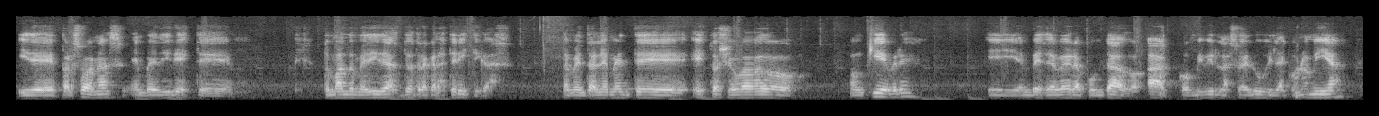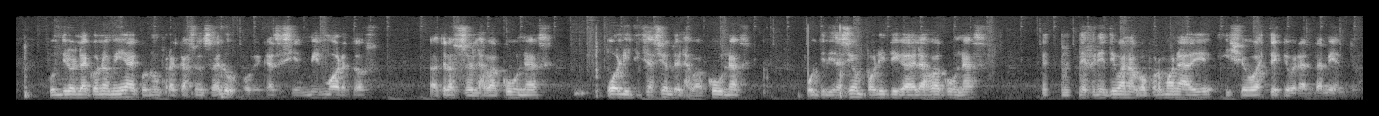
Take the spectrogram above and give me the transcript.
y de personas en vez de ir este, tomando medidas de otras características. Lamentablemente esto ha llevado a un quiebre y en vez de haber apuntado a convivir la salud y la economía, fundieron la economía con un fracaso en salud, porque casi 100.000 muertos, atrasos en las vacunas, politización de las vacunas, utilización política de las vacunas, en definitiva no conformó a nadie y llegó a este quebrantamiento.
